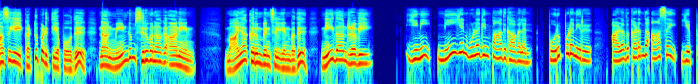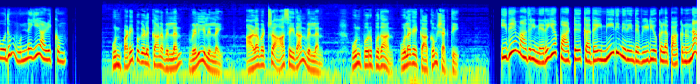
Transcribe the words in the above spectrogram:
ஆசையை கட்டுப்படுத்திய போது நான் மீண்டும் சிறுவனாக ஆனேன். மாயா கரும்பென்சில் என்பது நீதான் ரவி. இனி நீ என் உலகின் பாதுகாவலன். பொறுப்புடன் இரு. அளவு கடந்த ஆசை எப்போதும் உன்னையே அழிக்கும். உன் படைப்புகளுக்கான வில்லன் வெளியில் இல்லை அளவற்ற ஆசைதான் வில்லன். உன் பொறுப்புதான் உலகை காக்கும் சக்தி. இதே மாதிரி நிறைய பாட்டு கதை நீதி நிறைந்த வீடியோக்களை பார்க்கணும்னா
